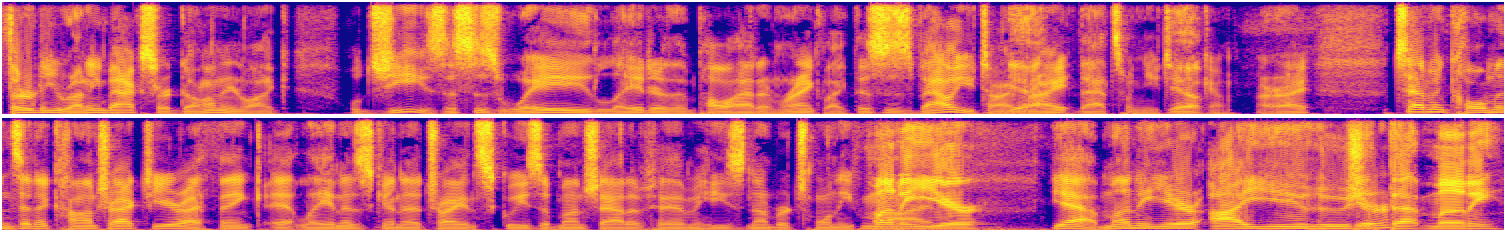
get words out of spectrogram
30 running backs are gone, and you're like, well, geez, this is way later than Paul had him ranked. Like, this is value time, Yeah. right? That's when you take Yep. him. All right. Tevin Coleman's in a contract year. I think Atlanta's going to try and squeeze a bunch out of him. He's number 25. Money year, Yeah, money year. IU Hoosier. get that money.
